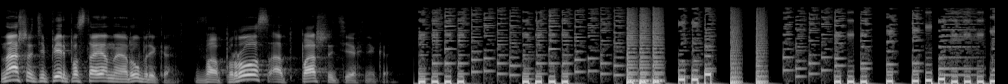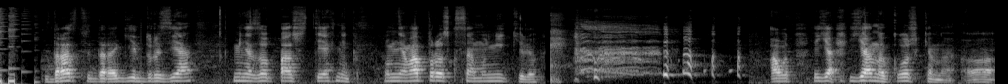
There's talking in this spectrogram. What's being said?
Наша теперь постоянная рубрика «Вопрос от Паши Техника». Здравствуйте, дорогие друзья. Меня зовут Паша Техник. У меня вопрос к саму Никелю. А вот я, Яна Кошкина, э,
